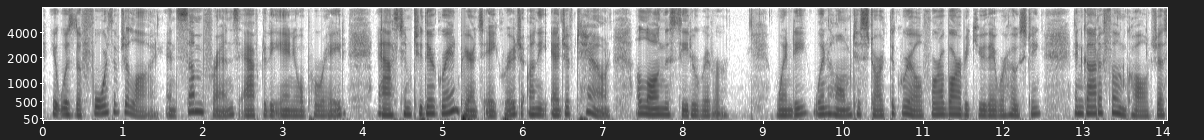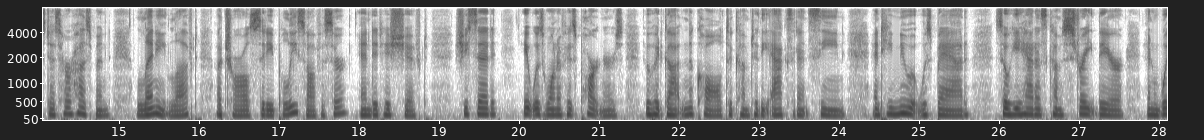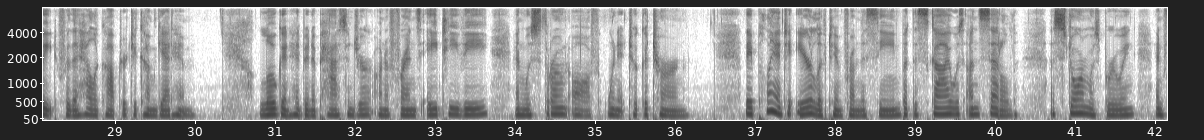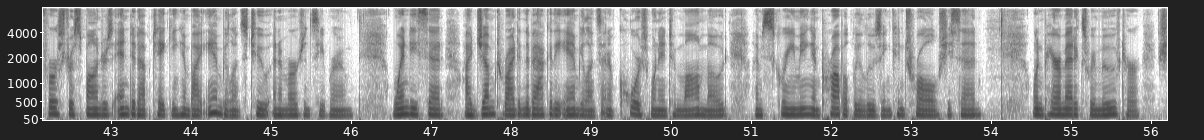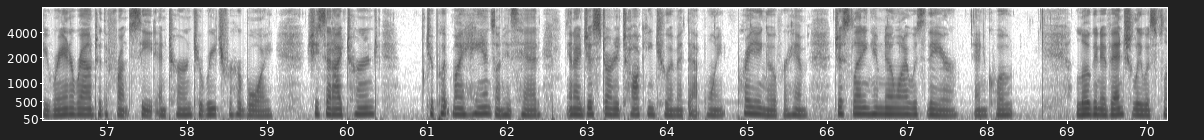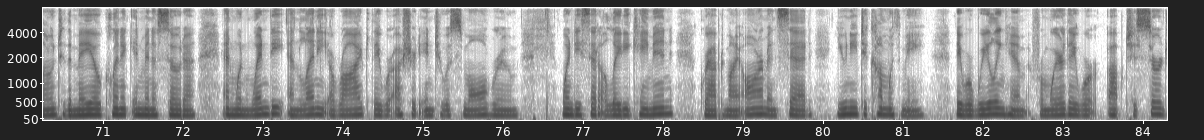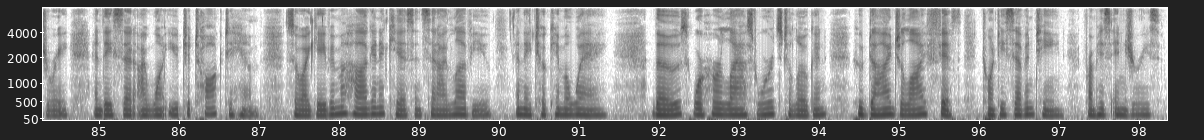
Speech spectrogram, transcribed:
It was the 4th of July, and some friends, after the annual parade, asked him to their grandparents' acreage on the edge of town along the Cedar River. Wendy went home to start the grill for a barbecue they were hosting and got a phone call just as her husband, Lenny Luft, a Charles City police officer, ended his shift. She said it was one of his partners who had gotten the call to come to the accident scene, and he knew it was bad, so he had us come straight there and wait for the helicopter to come get him. Logan had been a passenger on a friend's ATV and was thrown off when it took a turn. They planned to airlift him from the scene, but the sky was unsettled. A storm was brewing, and first responders ended up taking him by ambulance to an emergency room. Wendy said, I jumped right in the back of the ambulance and, of course, went into mom mode. I'm screaming and probably losing control, she said. When paramedics removed her, she ran around to the front seat and turned to reach for her boy. She said, I turned to put my hands on his head, and I just started talking to him at that point, praying over him, just letting him know I was there. Logan eventually was flown to the Mayo Clinic in Minnesota, and when Wendy and Lenny arrived, they were ushered into a small room. Wendy said a lady came in, grabbed my arm, and said, You need to come with me. They were wheeling him from where they were up to surgery, and they said, I want you to talk to him. So I gave him a hug and a kiss and said, I love you, and they took him away. Those were her last words to Logan, who died July 5, 2017, from his injuries.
